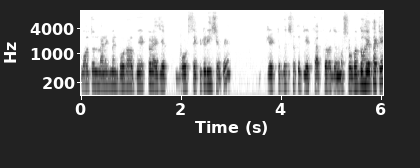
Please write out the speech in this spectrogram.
Walton management board of director as a board secretary হিসেবে। ডিরেক্টরদের সাথে ডিরেক্ট কাজ করার জন্য সৌভাগ্য হয়ে থাকে।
